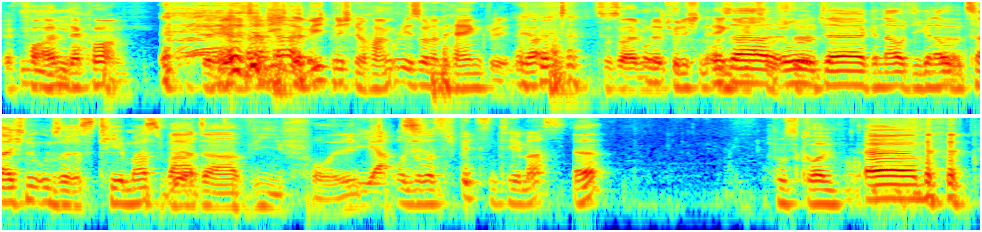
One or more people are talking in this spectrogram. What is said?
Äh, Vor allem der Korn. Der wird, wird, der wird nicht nur hungry, sondern hangry. Ja. Zu seinem natürlichen Unser, oh, Angry-Zustand. der, genau, die genaue Bezeichnung unseres Themas war Ja. da wie folgt. Ja, unseres Spitzenthemas. Äh? Ich muss scrollen. Ähm,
